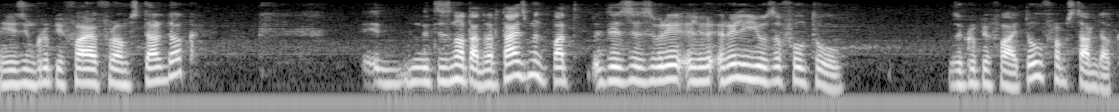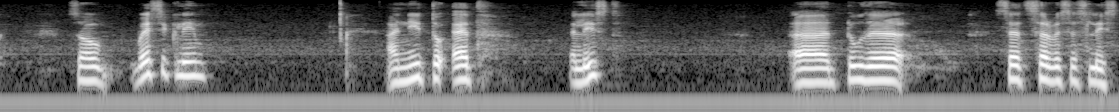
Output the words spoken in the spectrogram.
Using groupifier from stardock it, it is not advertisement but this is re really useful tool. The groupify tool from stardock so basically I need to add a list uh, to the set services list.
